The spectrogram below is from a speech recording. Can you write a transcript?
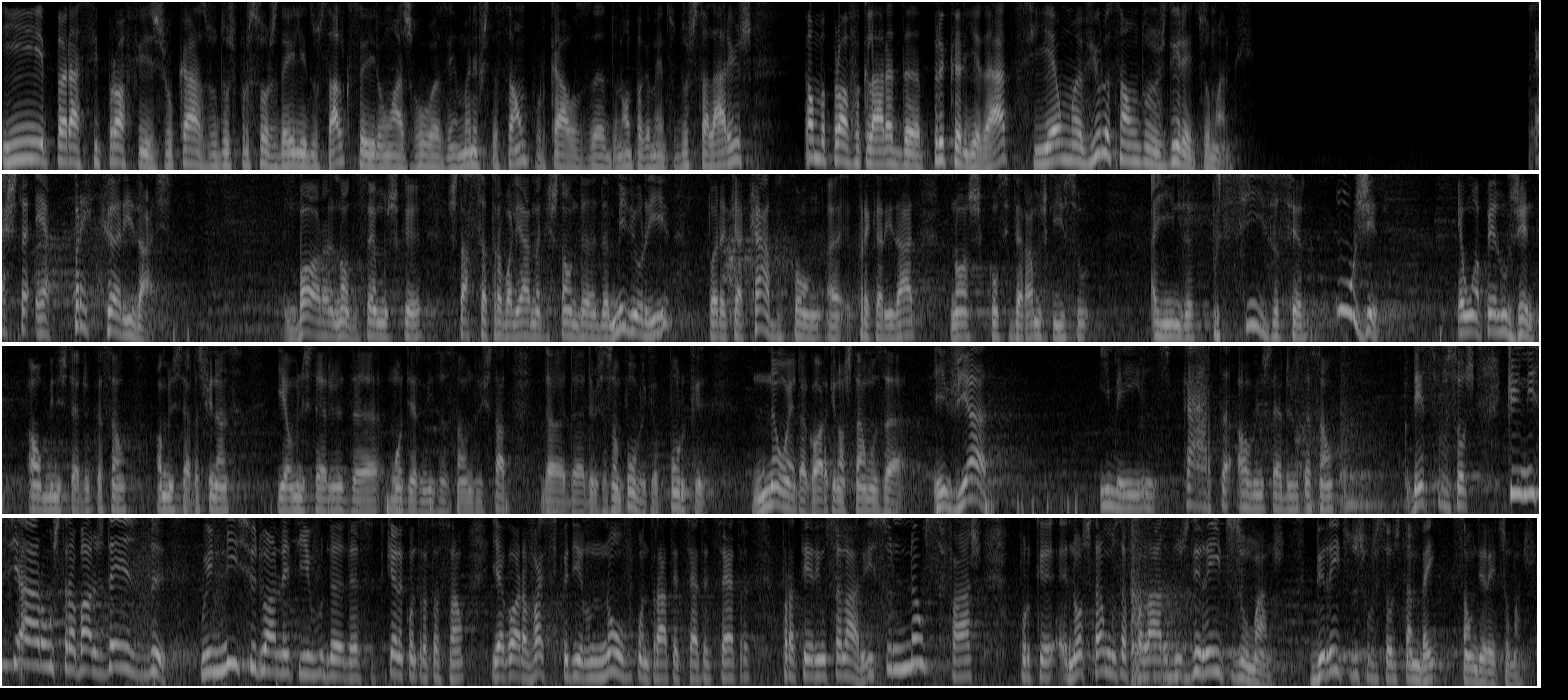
E para a Ciprofis, o caso dos professores da Ilha do Sal que saíram às ruas em manifestação por causa do não pagamento dos salários é uma prova clara da precariedade e é uma violação dos direitos humanos. Esta é a precariedade. Embora nós dissemos que está-se a trabalhar na questão da, da melhoria para que acabe com a precariedade, nós consideramos que isso ainda precisa ser urgente. É um apelo urgente ao Ministério da Educação, ao Ministério das Finanças e ao Ministério da Modernização do Estado, da, da Administração Pública, porque não é de agora que nós estamos a enviar e-mails, carta ao Ministério da Educação desses professores que iniciaram os trabalhos desde o início do ano letivo, dessa pequena contratação, e agora vai-se pedir um novo contrato, etc, etc, para terem um salário. Isso não se faz porque nós estamos a falar dos direitos humanos. Direitos dos professores também são direitos humanos.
